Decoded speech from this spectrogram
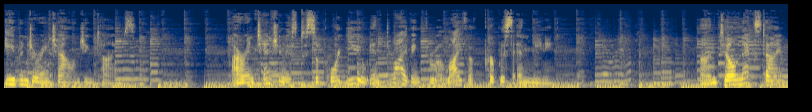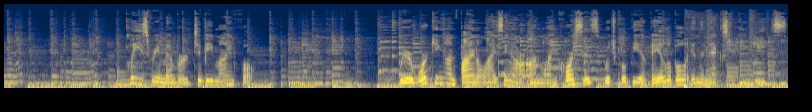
even during challenging times. Our intention is to support you in thriving through a life of purpose and meaning. Until next time, please remember to be mindful. We are working on finalizing our online courses, which will be available in the next few weeks.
